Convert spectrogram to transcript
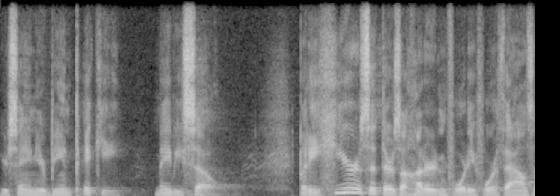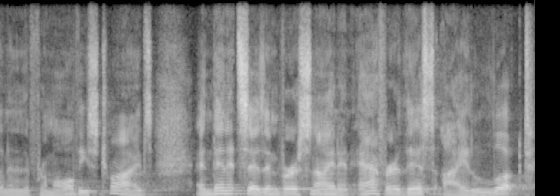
You're saying you're being picky. Maybe so. But he hears that there's 144,000 and from all these tribes. And then it says in verse 9, and after this I looked,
